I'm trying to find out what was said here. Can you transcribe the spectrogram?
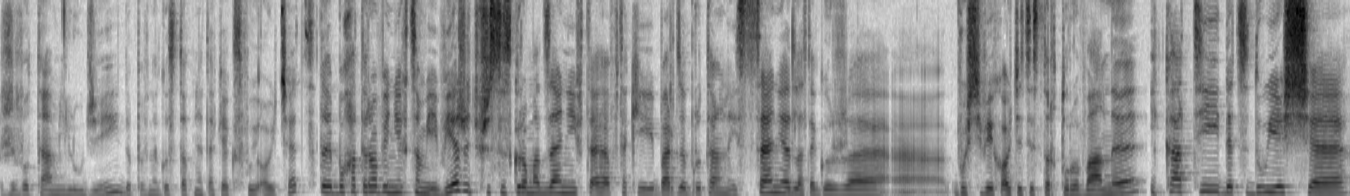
żywotami ludzi do pewnego stopnia, tak jak swój ojciec. Te bohaterowie nie chcą jej wierzyć, wszyscy zgromadzeni w, te, w takiej bardzo brutalnej scenie, dlatego że e, właściwie ich ojciec jest torturowany i Katy decyduje się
